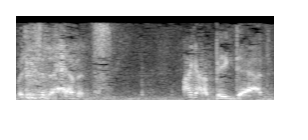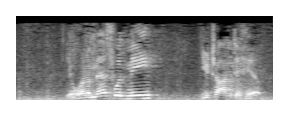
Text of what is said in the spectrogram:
but he's in the heavens. I got a big dad. You want to mess with me? You talk to him.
